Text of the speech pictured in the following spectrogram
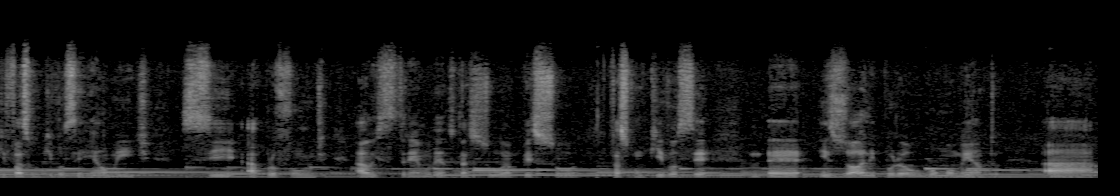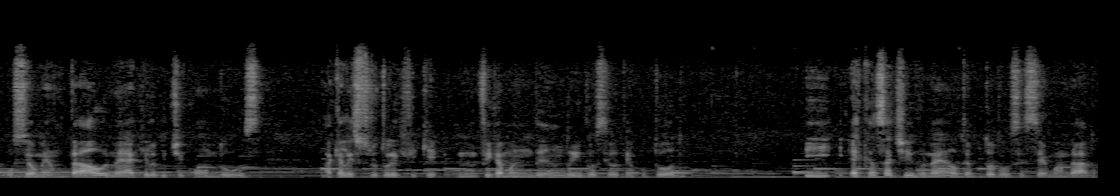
que faz com que você realmente se aprofunde ao extremo dentro da sua pessoa. Faz com que você é, isole por algum momento a, o seu mental, né, aquilo que te conduz, aquela estrutura que fique, fica mandando em você o tempo todo. E é cansativo, né, o tempo todo você ser mandado.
